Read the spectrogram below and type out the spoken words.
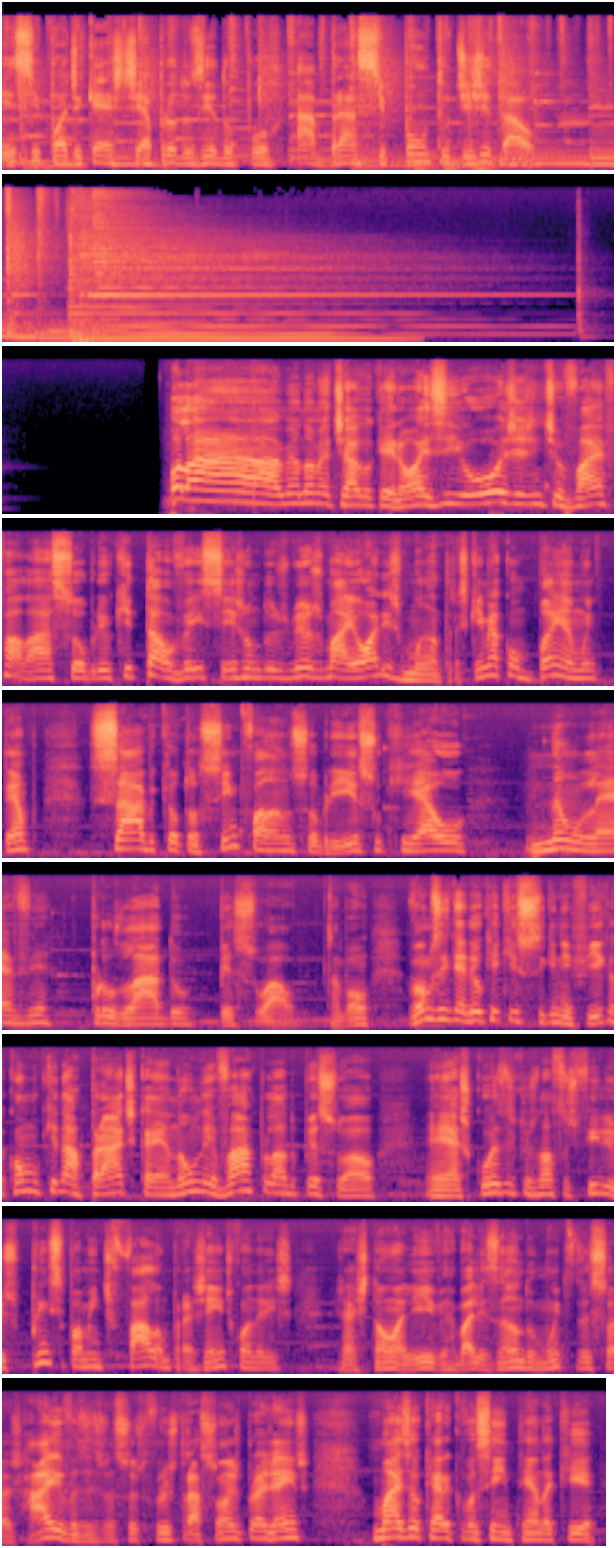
Esse podcast é produzido por Abrace Ponto Digital. Olá, meu nome é Thiago Queiroz e hoje a gente vai falar sobre o que talvez seja um dos meus maiores mantras. Quem me acompanha há muito tempo sabe que eu estou sempre falando sobre isso, que é o não leve para o lado pessoal tá bom? Vamos entender o que, que isso significa, como que na prática é não levar para o lado pessoal é, as coisas que os nossos filhos principalmente falam para gente quando eles já estão ali verbalizando muitas das suas raivas e das suas frustrações para gente, mas eu quero que você entenda que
